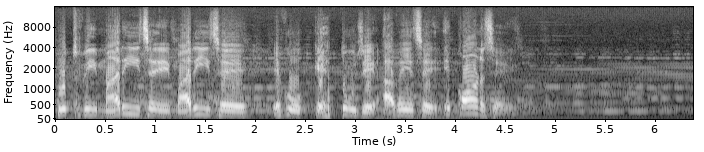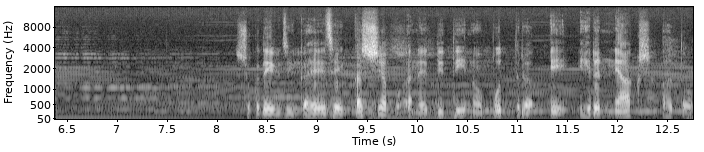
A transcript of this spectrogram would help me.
પૃથ્વી મારી છે મારી છે, એવું કહેતું જે આવે છે, એ કોણ છે? સુખદેવજી કહે છે, કશ્યપ અને દિતિનો પુત્ર એ હિરણ્યાક્ષ હતો.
